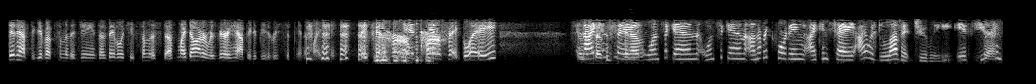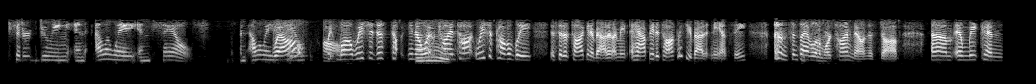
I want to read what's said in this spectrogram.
did have to give up some of the jeans. I was able to keep some of the stuff. My daughter was very happy to be the recipient of my jeans. They fit her And- perfectly. And I So, can you say know, once again, once again on a recording, I can say I would love it, Julie, if you Yeah. considered doing an LOA in sales, an LOA Well, sales we, call. well, we should just, talk, you know what, Mm. try and talk. We should probably, instead of talking about it, I mean, happy to talk with you about it, Nancy, since I have a little more time now in this job. Um, and we can,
